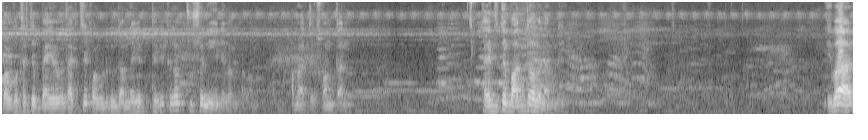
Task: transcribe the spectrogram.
কর্কট থাকছে ব্যয়ভাবে থাকছে কর্কট কিন্তু আপনাকে থেকে কেউ চুষে নিয়ে নেবেন আপনার থেকে সন্তান তাই দিতে বাধ্য হবেন আপনি এবার,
